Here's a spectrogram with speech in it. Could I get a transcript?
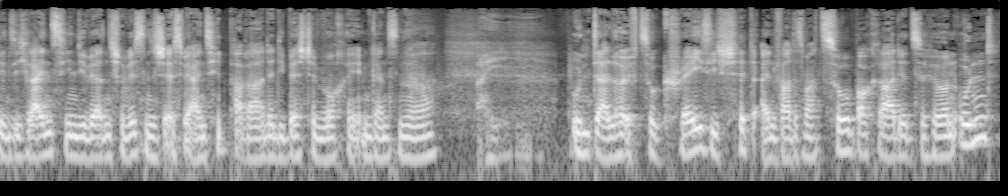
den sich reinziehen, die werden schon wissen, es ist SW1 Hitparade, die beste Woche im ganzen Jahr. Ei. Und da läuft so crazy Shit einfach. Das macht so Bock, Radio zu hören. Und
